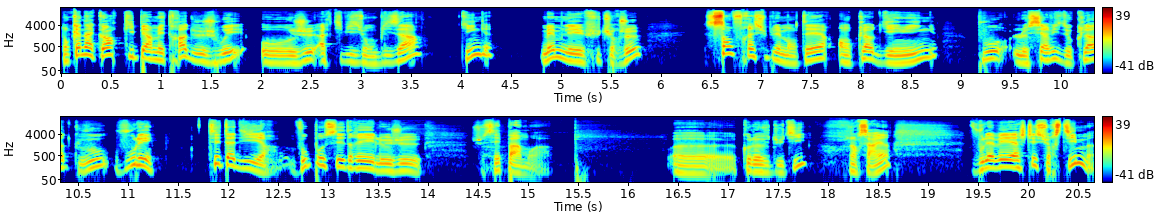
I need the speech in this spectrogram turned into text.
donc un accord qui permettra de jouer aux jeux Activision Blizzard, King, même les futurs jeux, sans frais supplémentaires en cloud gaming pour le service de cloud que vous voulez. C'est-à-dire, vous posséderez le jeu, je sais pas moi, euh, Call of Duty, j'en sais rien. Vous l'avez acheté sur Steam,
